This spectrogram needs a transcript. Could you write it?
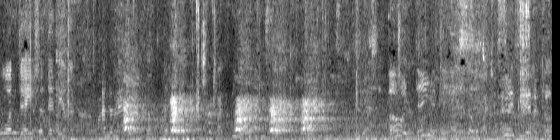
One day she did the other. Oh, indeed. So I just very beautiful.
